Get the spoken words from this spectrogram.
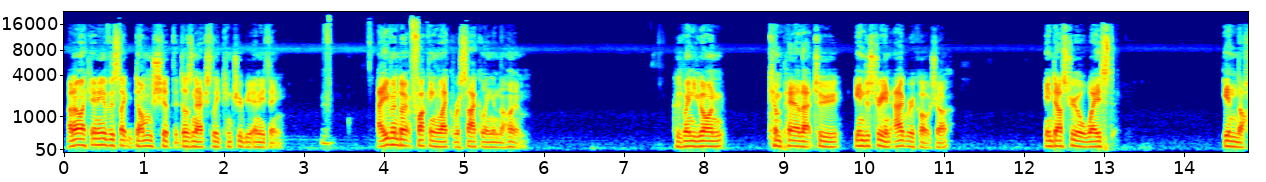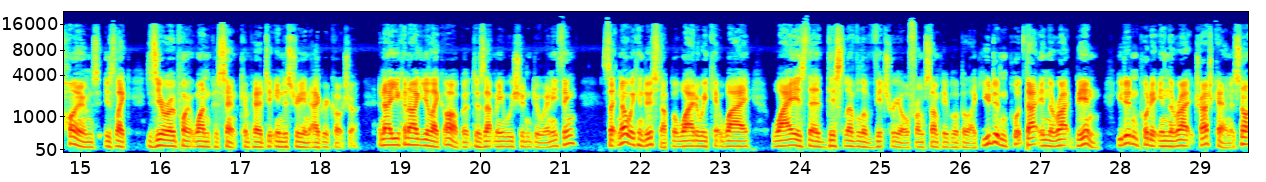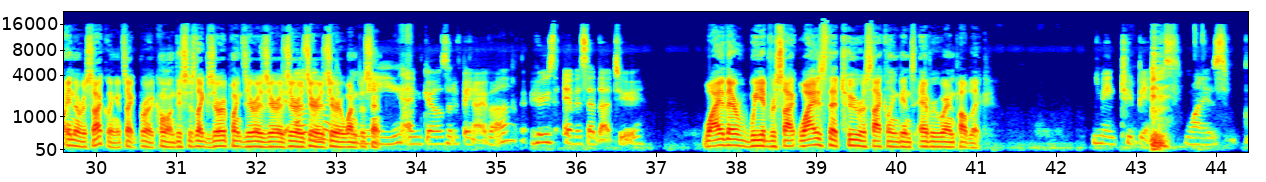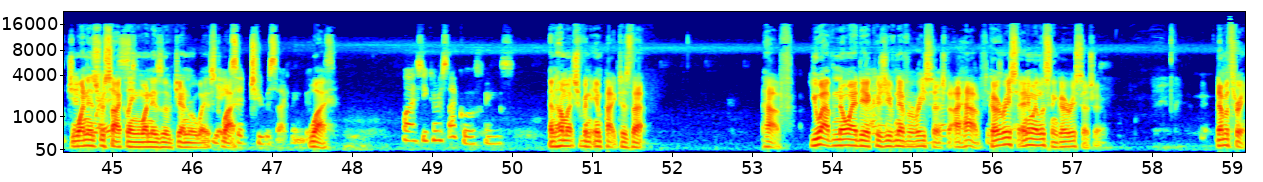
I don't like any of this like dumb shit that doesn't actually contribute anything. Mm. I even don't fucking like recycling in the home. Because when you go and compare that to industry and agriculture, industrial waste in the homes is like 0.1% compared to industry and agriculture. And now you can argue like, oh, but does that mean we shouldn't do anything? It's like, no, we can do stuff, but why do we care? Why, why is there this level of vitriol from some people to be like, you didn't put that in the right bin. You didn't put it in the right trash can. It's not in the recycling. It's like, bro, come on. This is like 0.0000001%. Me and girls that have been over. Who's ever said that to you? Why are there weird recycle? Why is there two recycling bins everywhere in public? You mean two bins? one is general one is waste. recycling, one is of general waste. Yeah, why? you said two recycling bins. Why? Why? So you can recycle things. And how much of an impact does that have? You have no idea because you've never researched it. I have. Go research. Anyone listening, go research it. Number three.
